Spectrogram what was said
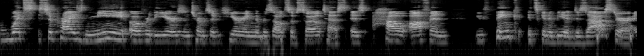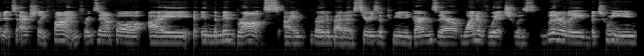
What's surprised me over the years in terms of hearing the results of soil tests is how often you think it's going to be a disaster and it's actually fine. For example, I in the mid Bronx, I wrote about a series of community gardens there, one of which was literally between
